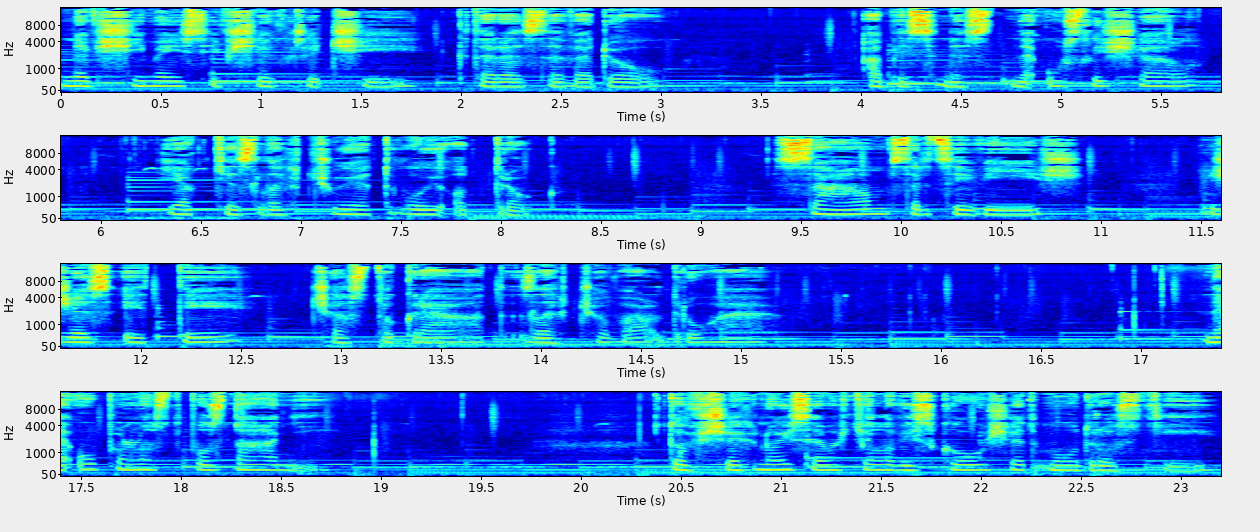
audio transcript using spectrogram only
Nevšímej si všech řečí, které se vedou, abys neuslyšel jak tě zlehčuje tvůj otrok. Sám v srdci víš, že jsi i ty častokrát zlehčoval druhé. Neúplnost poznání. To všechno jsem chtěl vyzkoušet moudrostí.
